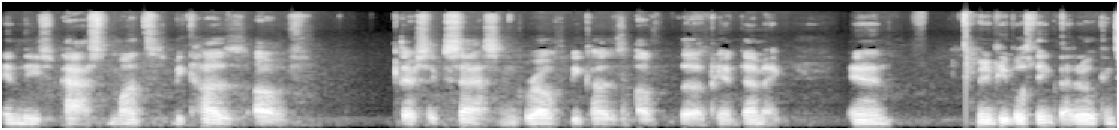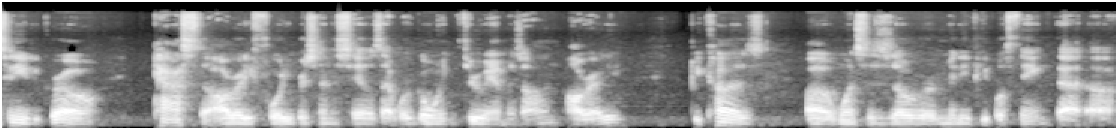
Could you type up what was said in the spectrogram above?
in these past months because of their success and growth because of the pandemic. And many people think that it'll continue to grow past the already 40% of sales that were going through Amazon already because uh, once this is over, many people think that uh,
